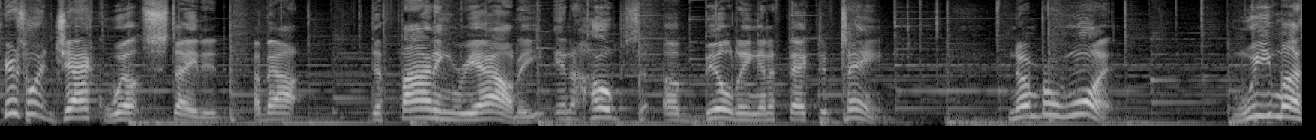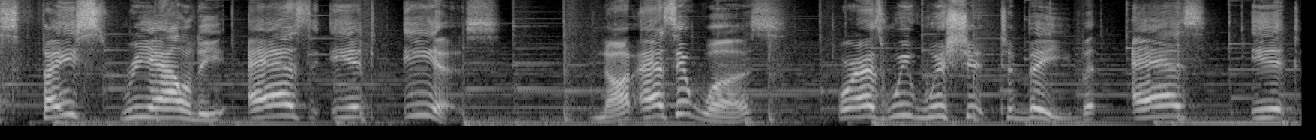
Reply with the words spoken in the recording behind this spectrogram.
Here's what Jack Welch stated about defining reality in hopes of building an effective team. Number one, we must face reality as it is, not as it was or as we wish it to be, but as it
